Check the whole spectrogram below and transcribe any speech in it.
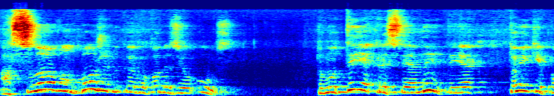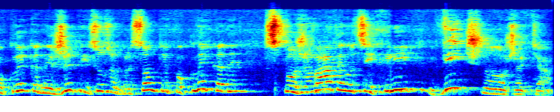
а Словом Божим, яке виходить з його уст. Тому ти, як християнин, ти як той, який покликаний жити Ісусом Христом, ти покликаний споживати оцей хліб вічного життя.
